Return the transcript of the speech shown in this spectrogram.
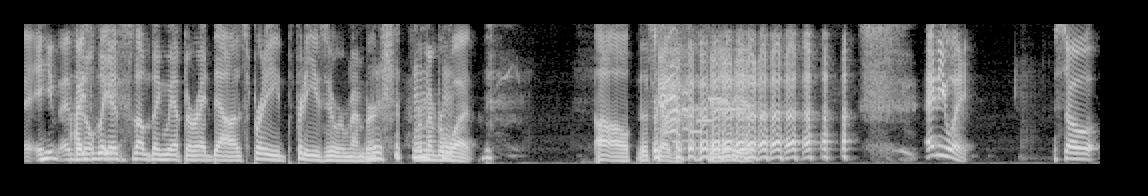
he I don't think basically it's something we have to write down. It's pretty pretty easy to remember. remember what? Oh, This guy's a fucking idiot. anyway, so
